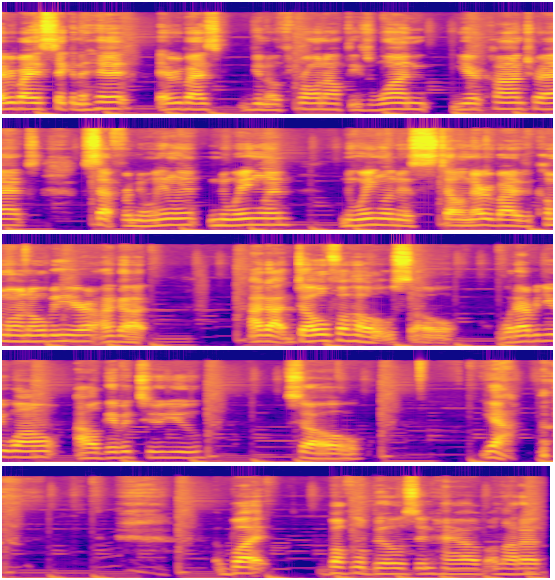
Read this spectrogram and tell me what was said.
Everybody's taking a hit. Everybody's you know throwing out these one year contracts, except for New England. New England, New England is telling everybody to come on over here. I got I got dough for hoes. So whatever you want, I'll give it to you. So yeah. but Buffalo Bills didn't have a lot of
